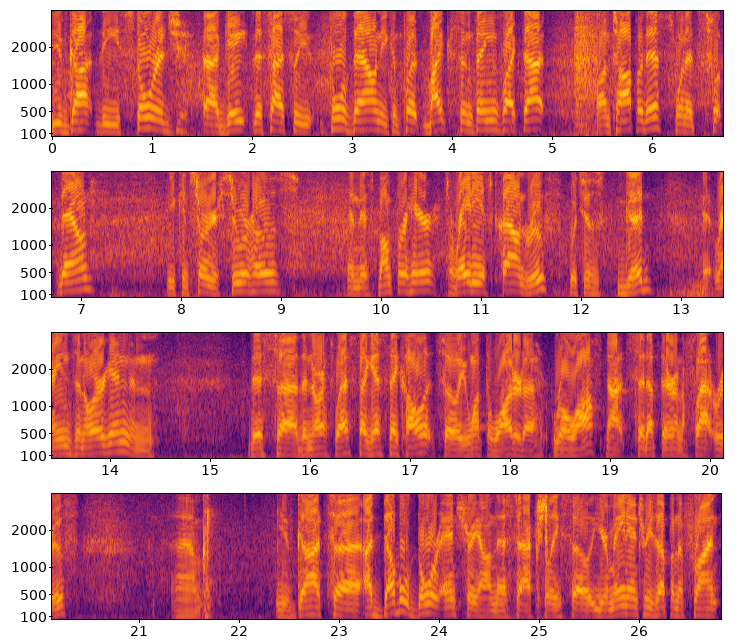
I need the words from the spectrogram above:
You've got the storage uh, gate. This actually folds down. You can put bikes and things like that on top of this when it's flipped down. You can store your sewer hose in this bumper here. It's a radius crowned roof, which is good. It rains in Oregon and this uh, the Northwest, I guess they call it. So you want the water to roll off, not sit up there on a flat roof. Um, You've got uh, a double door entry on this actually. So your main entry is up in the front.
